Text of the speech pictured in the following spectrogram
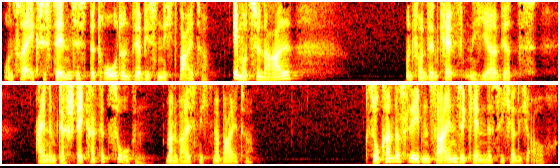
unsere Existenz ist bedroht und wir wissen nicht weiter. Emotional und von den Kräften her wird einem der Stecker gezogen. Man weiß nicht mehr weiter. So kann das Leben sein, Sie kennen es sicherlich auch.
